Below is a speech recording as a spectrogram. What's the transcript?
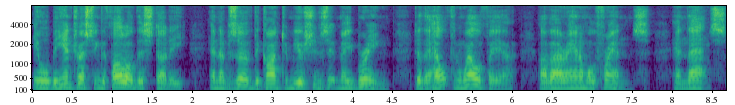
It will be interesting to follow this study and observe the contributions it may bring to the health and welfare of our animal friends. And that's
